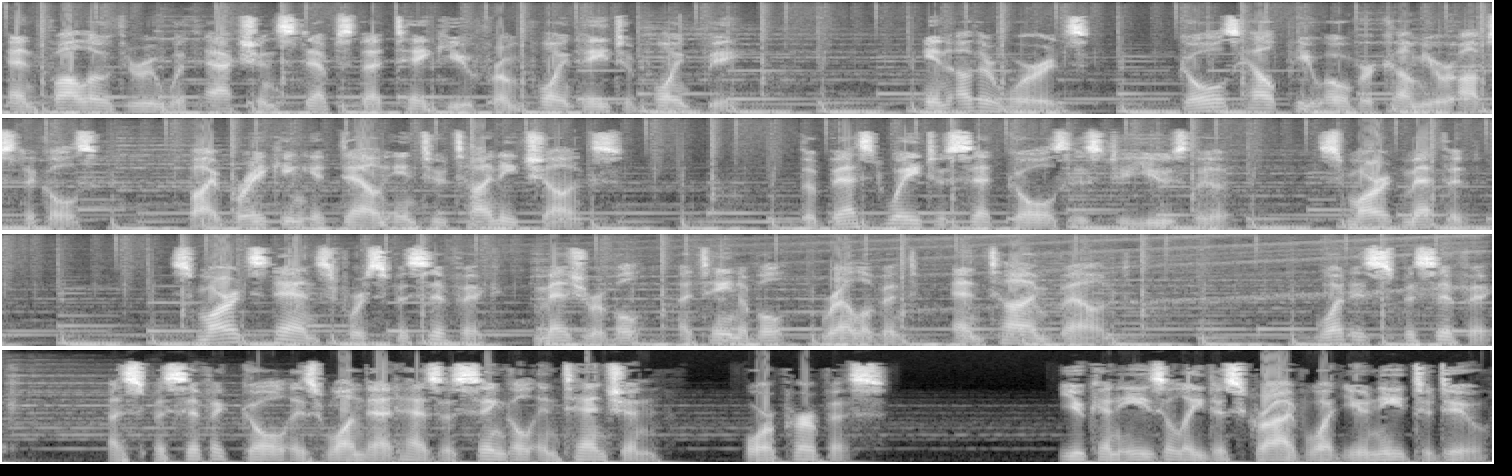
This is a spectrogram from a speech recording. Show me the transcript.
and follow through with action steps that take you from point A to point B. In other words, goals help you overcome your obstacles, by breaking it down into tiny chunks. The best way to set goals is to use the SMART method. SMART stands for specific, measurable, attainable, relevant, and time-bound. What is specific? A specific goal is one that has a single intention, or purpose. You can easily describe what you need to do,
